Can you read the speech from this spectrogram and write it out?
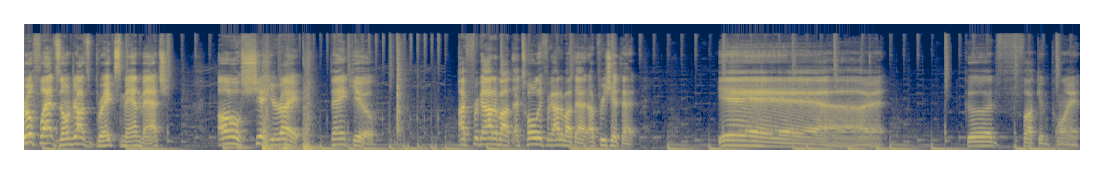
Curl flat zone drops breaks man match. Oh shit, you're right. Thank you. I forgot about that. I totally forgot about that. I appreciate that. Yeah. Alright. Good fucking point.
